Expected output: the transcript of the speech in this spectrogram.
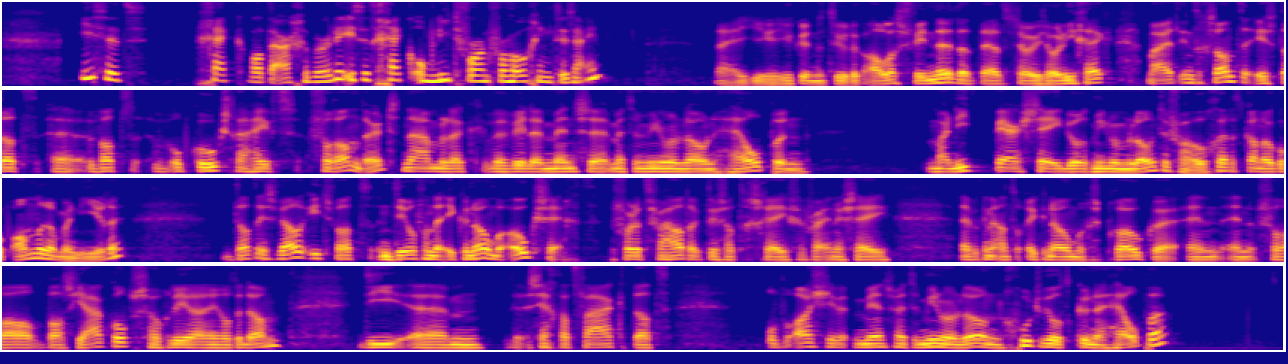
Is het gek wat daar gebeurde? Is het gek om niet voor een verhoging te zijn? Nee, je, je kunt natuurlijk alles vinden, dat, dat is sowieso niet gek. Maar het interessante is dat eh, wat Opke Hoekstra heeft veranderd... namelijk we willen mensen met een minimumloon helpen... maar niet per se door het minimumloon te verhogen. Dat kan ook op andere manieren. Dat is wel iets wat een deel van de economen ook zegt. Voor het verhaal dat ik dus had geschreven voor NRC... heb ik een aantal economen gesproken. En, en vooral Bas Jacobs, hoogleraar in Rotterdam... die ehm, zegt dat vaak dat op, als je mensen met een minimumloon goed wilt kunnen helpen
